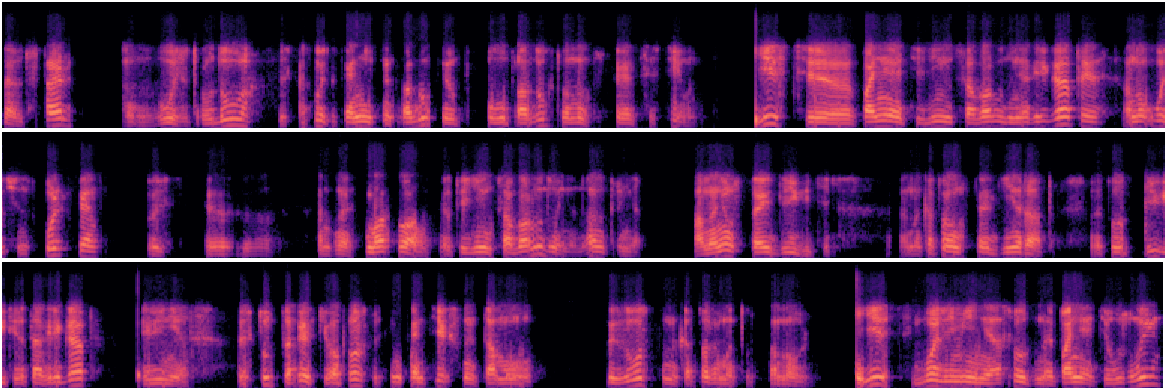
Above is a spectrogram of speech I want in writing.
там, сталь, возят руду, то есть какой-то конечный продукт, и полупродукт он выпускает системы. Есть э, понятие единицы оборудования агрегаты, оно очень скользкое, то есть э, самосвал – это единица оборудования, да, например, а на нем стоит двигатель, на котором стоит генератор. Это вот двигатель – это агрегат или нет? То есть тут, опять-таки, вопрос очень контекстный тому производству, на котором это установлено. Есть более-менее осознанное понятие узлы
